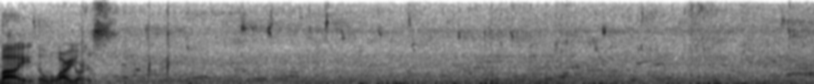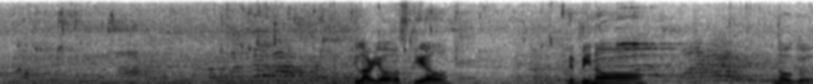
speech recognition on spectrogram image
by the Warriors. Hilario steal. Divino. No good.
